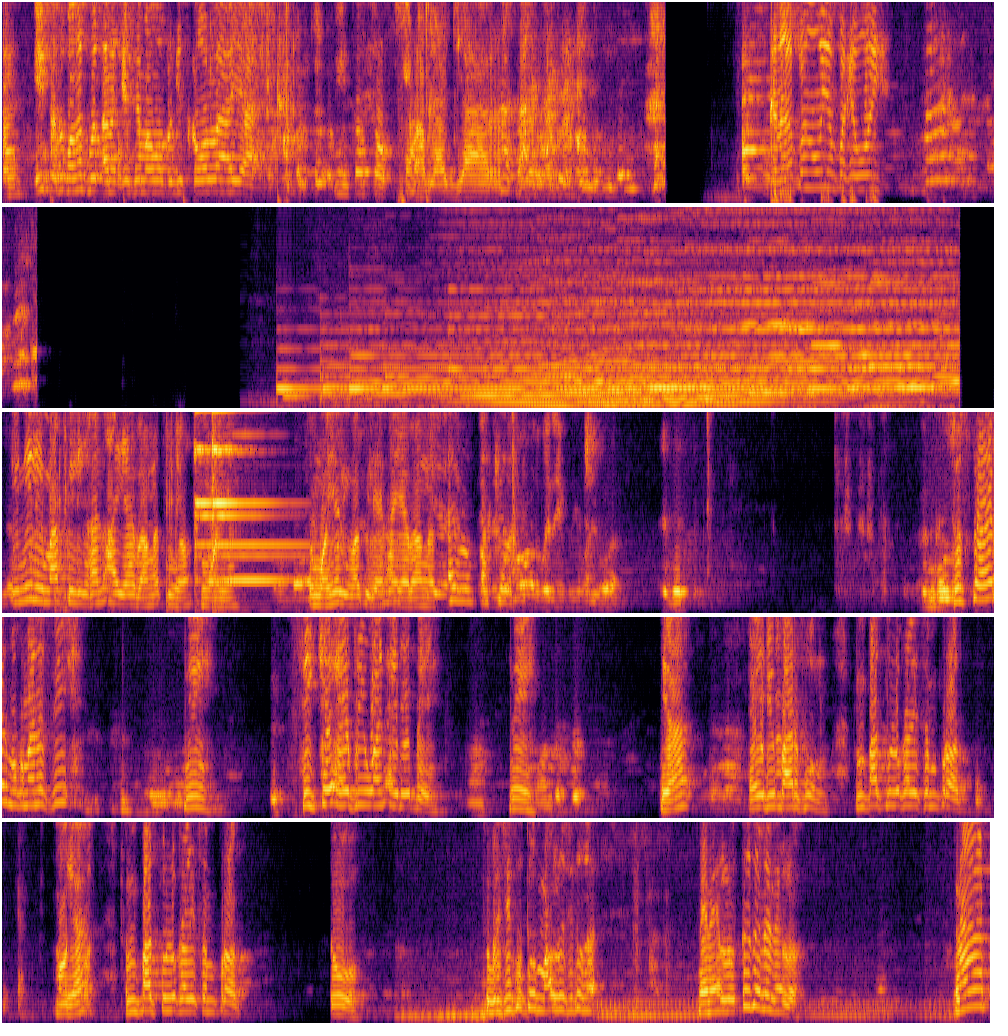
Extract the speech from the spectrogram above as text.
Ini cocok banget buat anak SMA mau pergi sekolah ya. Ini cocok. SMA belajar. Kenapa kamu yang pakai woi? Ini lima pilihan ayah banget sih, semuanya. Semuanya lima pilihan ayah banget. Eh belum pakai lah. Coba nih prima di bawah. Suster, mau ke mana sih? Nih, CK Everyone EDP. Nah, Nih, ya. Edu parfum, 40 kali semprot. Ya, 40 kali semprot. Tuh. Tuh di situ tuh, mak lu situ nggak? Nenek lu, tuh tuh nenek lu. Nat.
